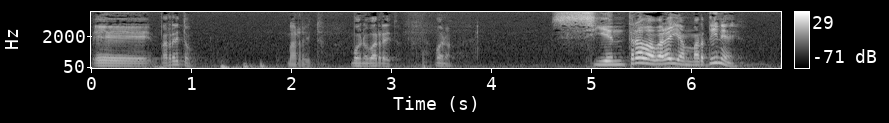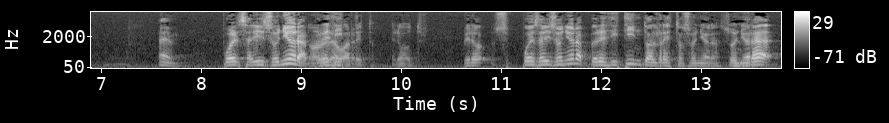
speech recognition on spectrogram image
Eh, Barreto. Barreto. Bueno, Barreto. Bueno, si entraba Brian Martínez, eh, puede salir Soñora, No, pero no es era Barreto, era otro. pero puede salir Soñora, pero es distinto al resto Soñora. Soñora,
